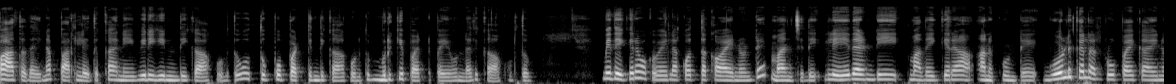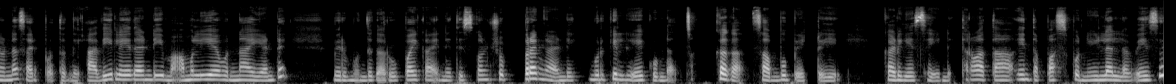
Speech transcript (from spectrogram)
పాతదైనా పర్లేదు కానీ విరిగింది కాకూడదు తుప్పు పట్టింది కాకూడదు మురికి పట్టిపోయి ఉన్నది కాకూడదు. మీ దగ్గర ఒకవేళ కొత్త కాయిన్ ఉంటే మంచిది. లేదండి మా దగ్గర అనుకుంటే గోల్డ్ కలర్ రూపాయి కాయిన్ ఉన్నా సరిపోతుంది. అది లేదండి మామూలుయే ఉన్నాయి అంటే మీరు ముందుగా రూపాయి కాయిన్ని తీసుకొని శుభ్రంగా అండి. మురికి లేకుండా చక్కగా సబ్బు పెట్టి కడిగేసేయండి. తర్వాత ఇంత పసుపు నీళ్ళల్లో వేసి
